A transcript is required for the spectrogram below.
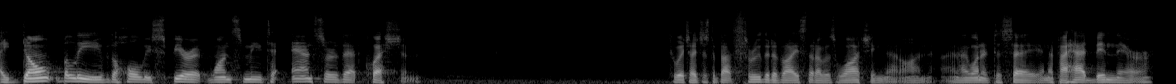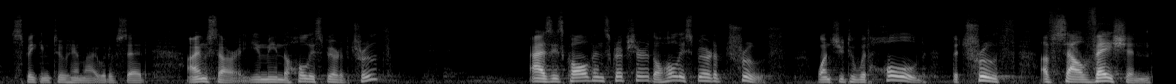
I don't believe the Holy Spirit wants me to answer that question. to which I just about threw the device that I was watching that on. And I wanted to say, and if I had been there speaking to him, I would have said, I'm sorry, you mean the Holy Spirit of truth? As he's called in Scripture, the Holy Spirit of truth wants you to withhold the truth of salvation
